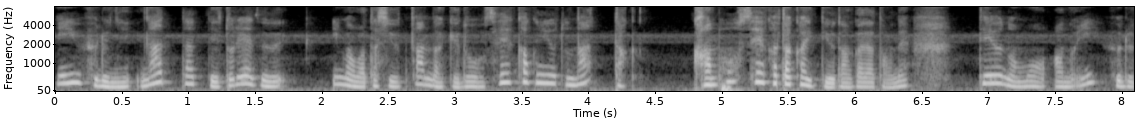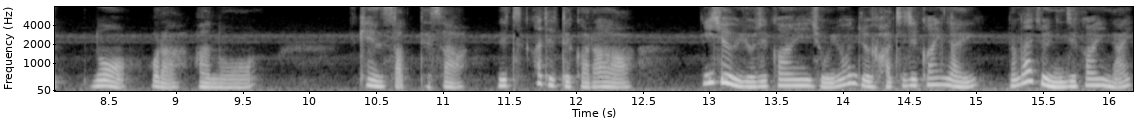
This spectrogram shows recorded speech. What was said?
インフルになったって、とりあえず、今私言ったんだけど、正確に言うとなった可能性が高いっていう段階だったのね。っていうのも、あの、インフルの、ほら、あの、検査ってさ、熱が出てから24時間以上、48時間以内、72時間以内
